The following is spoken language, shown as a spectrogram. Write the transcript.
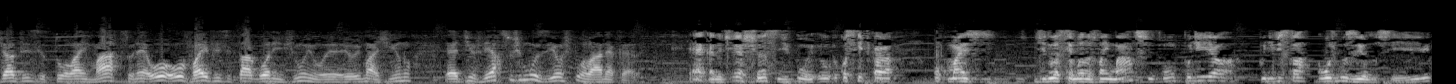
já visitou lá em março, né? Ou, ou vai visitar agora em junho, eu, eu imagino, é, diversos museus por lá, né, cara? É, cara, eu tive a chance de, pô, eu, eu consegui ficar um pouco mais de duas semanas lá em março, então eu podia, podia visitar alguns museus, assim. E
